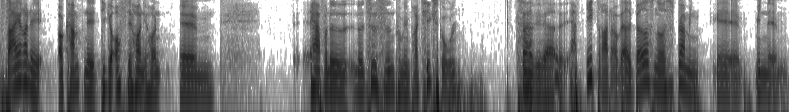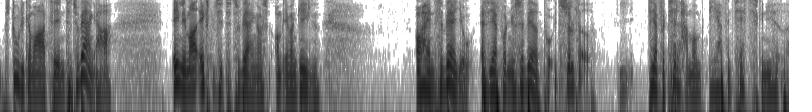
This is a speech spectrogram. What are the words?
Sejrene og kampene, de går ofte hånd i hånd. Øhm, her for noget, noget tid siden på min praktikskole, så havde vi været haft idræt og været i bad og sådan noget, og så spørger min, øh, min øh, studiekammerat til en tatovering, jeg har. Egentlig meget eksplicit tatovering også om evangeliet. Og han serverer jo, altså jeg får den jo serveret på et sølvfad. Til at fortælle ham om de her fantastiske nyheder.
